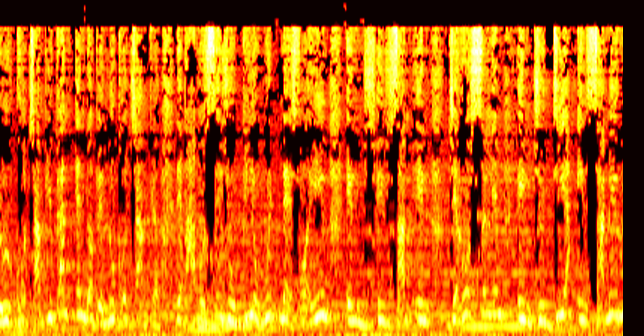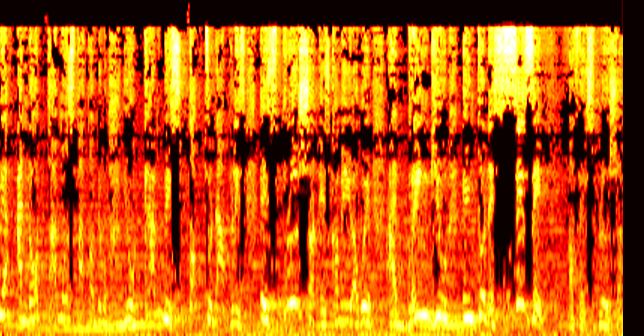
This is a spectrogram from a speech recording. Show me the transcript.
local champion. You can't end up a local champion. The Bible says you'll be a witness for him in, in, in Jerusalem, in Judea, in Samaria, and the uttermost part of the world. You can't be stuck to that place. Explosion is coming your way. I bring you into the season of explosion.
